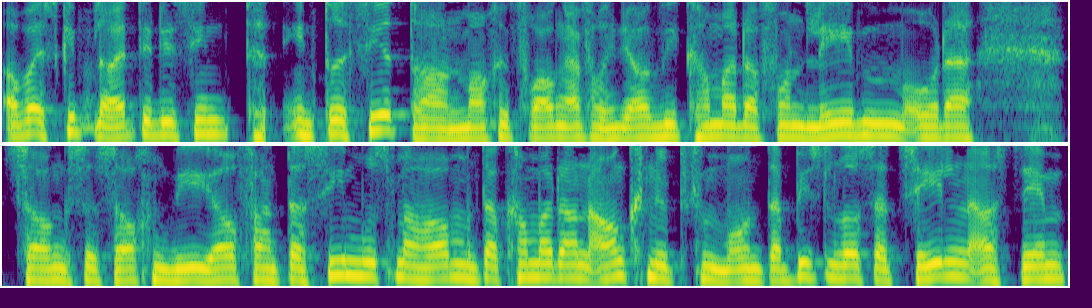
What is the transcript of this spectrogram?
aber es gibt Leute, die sind interessiert dran. Manche fragen einfach, ja, wie kann man davon leben oder sagen so Sachen wie, ja, Fantasie muss man haben und da kann man dann anknüpfen und ein bisschen was erzählen aus dem,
